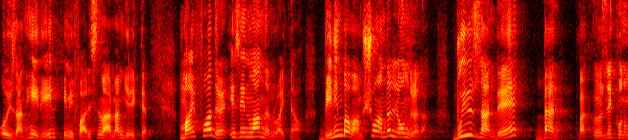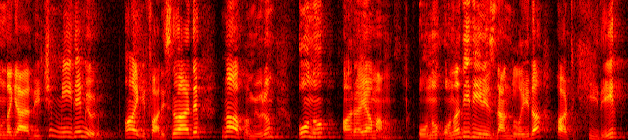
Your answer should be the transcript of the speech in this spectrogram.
O yüzden he değil him ifadesini vermem gerekti. My father is in London right now. Benim babam şu anda Londra'da. Bu yüzden de ben Bak özne konumunda geldiği için mi demiyorum. I ifadesini verdim. Ne yapamıyorum? Onu arayamam. Onu ona dediğimizden dolayı da artık he değil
